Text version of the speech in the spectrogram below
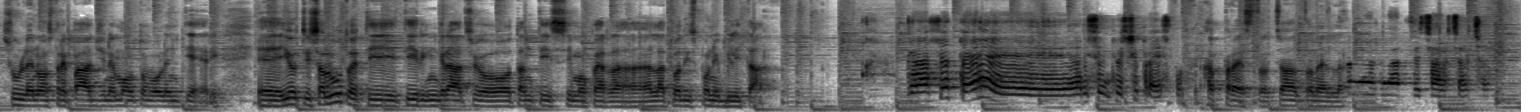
sulle nostre pagine molto volentieri. E io ti saluto e ti, ti ringrazio tantissimo per eh, la tua disponibilità. Grazie a te e a risentirci presto. A presto, ciao Antonella. Grazie, ciao ciao ciao.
